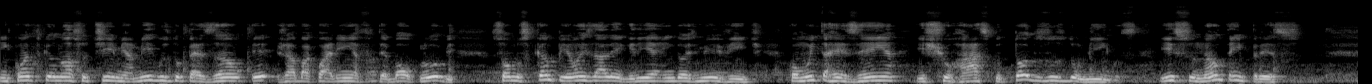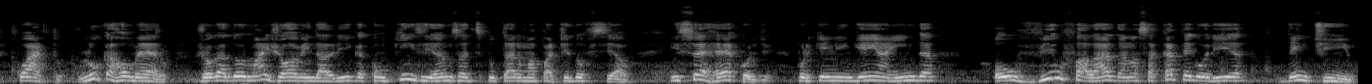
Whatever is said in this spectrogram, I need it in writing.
enquanto que o nosso time, Amigos do Pezão e Jabaquarinha Futebol Clube, somos campeões da alegria em 2020, com muita resenha e churrasco todos os domingos. Isso não tem preço. Quarto, Luca Romero, jogador mais jovem da liga com 15 anos a disputar uma partida oficial. Isso é recorde, porque ninguém ainda ouviu falar da nossa categoria Dentinho.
